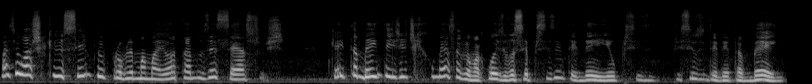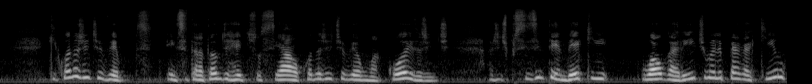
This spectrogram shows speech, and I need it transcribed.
Mas eu acho que sempre o problema maior está nos excessos. Porque aí também tem gente que começa a ver uma coisa, você precisa entender, e eu preciso, preciso entender também, que quando a gente vê, em se tratando de rede social, quando a gente vê uma coisa, a gente, a gente precisa entender que o algoritmo ele pega aquilo,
